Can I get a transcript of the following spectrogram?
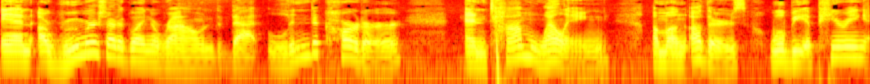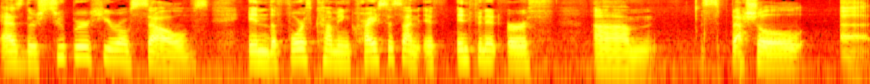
and a rumor started going around that Lynda Carter and Tom Welling, among others, will be appearing as their superhero selves in the forthcoming Crisis on Infinite Earth um, special uh,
